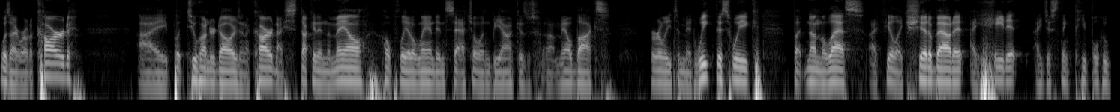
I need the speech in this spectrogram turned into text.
was I wrote a card. I put $200 in a card and I stuck it in the mail. Hopefully, it'll land in Satchel and Bianca's uh, mailbox early to midweek this week. But nonetheless, I feel like shit about it. I hate it. I just think people who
